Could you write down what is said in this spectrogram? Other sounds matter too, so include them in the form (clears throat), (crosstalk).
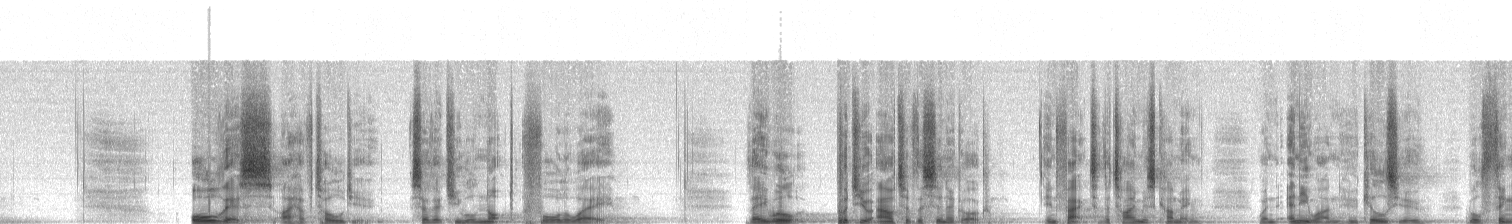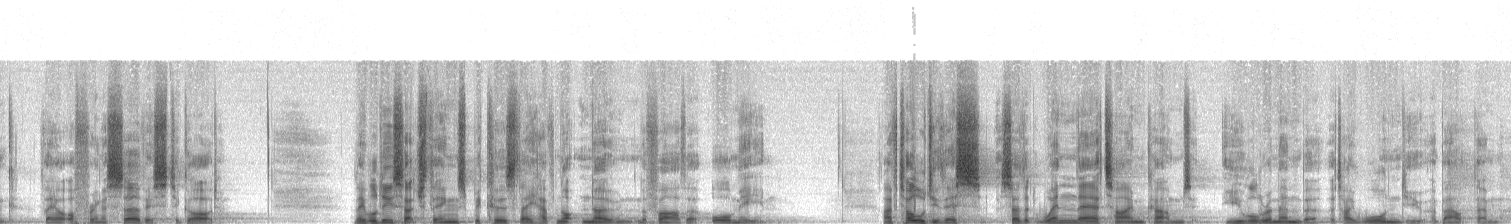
All this I have told you, so that you will not fall away. They will put you out of the synagogue. In fact, the time is coming when anyone who kills you will think they are offering a service to God. They will do such things because they have not known the Father or me. I've told you this so that when their time comes, you will remember that I warned you about them.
